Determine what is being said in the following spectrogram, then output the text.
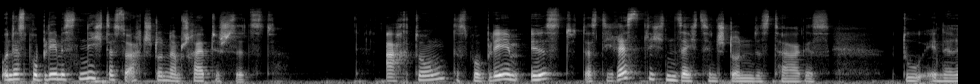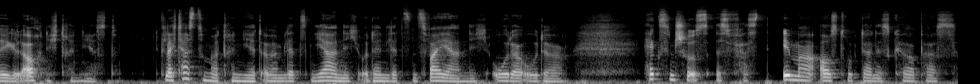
Und das Problem ist nicht, dass du acht Stunden am Schreibtisch sitzt. Achtung, das Problem ist, dass die restlichen 16 Stunden des Tages du in der Regel auch nicht trainierst. Vielleicht hast du mal trainiert, aber im letzten Jahr nicht oder in den letzten zwei Jahren nicht oder oder. Hexenschuss ist fast immer Ausdruck deines Körpers,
